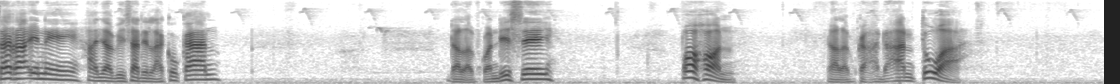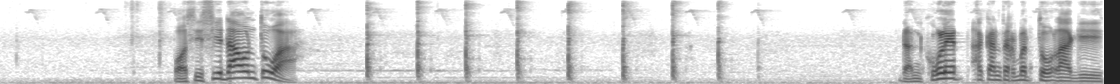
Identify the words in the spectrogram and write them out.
Cara ini hanya bisa dilakukan dalam kondisi pohon dalam keadaan tua. Posisi daun tua. Dan kulit akan terbentuk lagi.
